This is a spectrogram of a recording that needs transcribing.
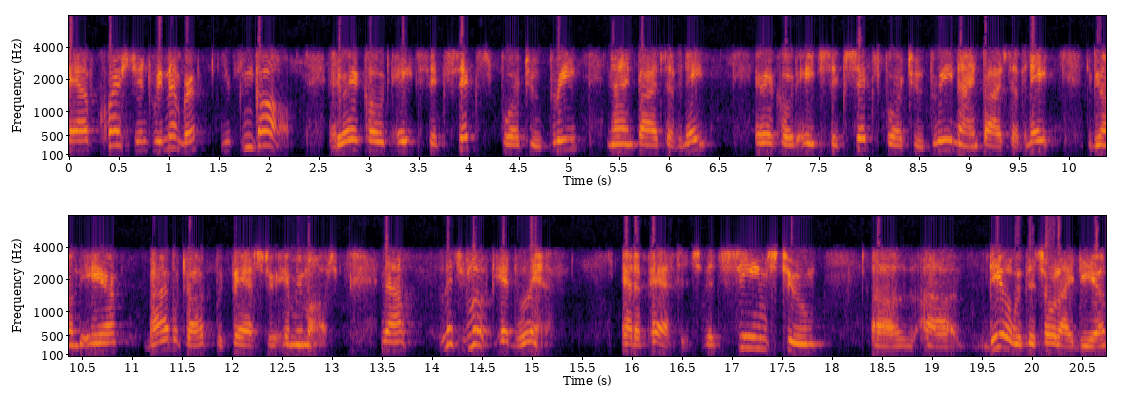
have questions, remember you can call at area code eight six six four two three nine five seven eight. Area code eight six six four two three nine five seven eight to be on the air Bible Talk with Pastor Emery Moss. Now, let's look at length at a passage that seems to uh, uh, deal with this whole idea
